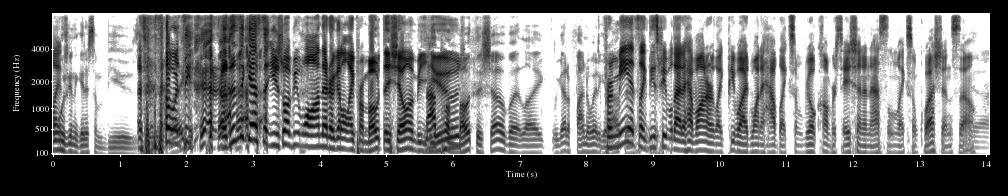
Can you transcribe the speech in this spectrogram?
Probably. who's gonna get us some views. What Like- see, are this a guess that you just want people on that are gonna like promote the show and be Not huge? promote the show, but like we got to find a way to get. For me, there. it's like these people that I have on are like people I'd want to have like some real conversation and ask them like some questions. So Yeah.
